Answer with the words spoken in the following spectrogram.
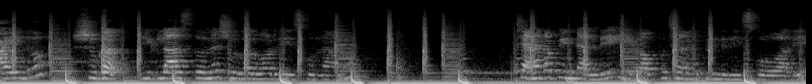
Oil sugar. ఈ గ్లాస్ తోనే షుగర్ కూడా తీసుకున్నాను. శనగపిండి అండి. ఈ కప్పు శనగపిండి తీసుకోవాలి.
